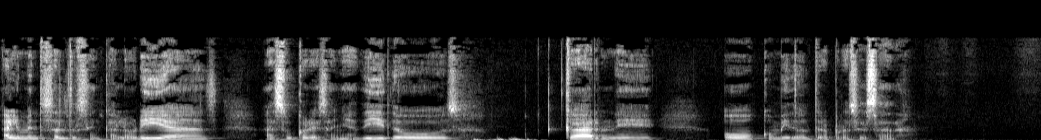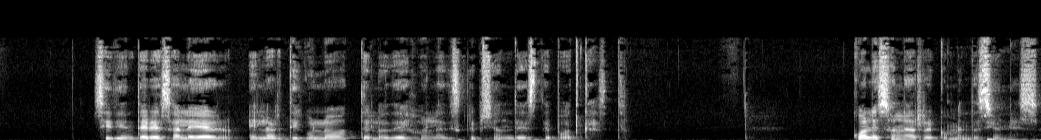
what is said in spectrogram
alimentos altos en calorías, azúcares añadidos, carne o comida ultraprocesada. Si te interesa leer el artículo, te lo dejo en la descripción de este podcast. ¿Cuáles son las recomendaciones?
